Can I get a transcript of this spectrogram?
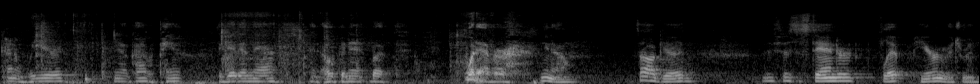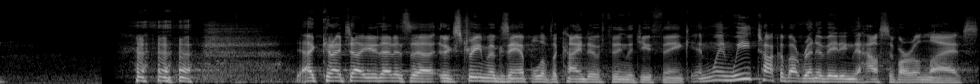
Kind of weird, you know, kind of a pain to get in there and open it, but whatever, you know, it's all good. It's just a standard flip here in Richmond. Uh, can I tell you that is a, an extreme example of the kind of thing that you think? And when we talk about renovating the house of our own lives,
